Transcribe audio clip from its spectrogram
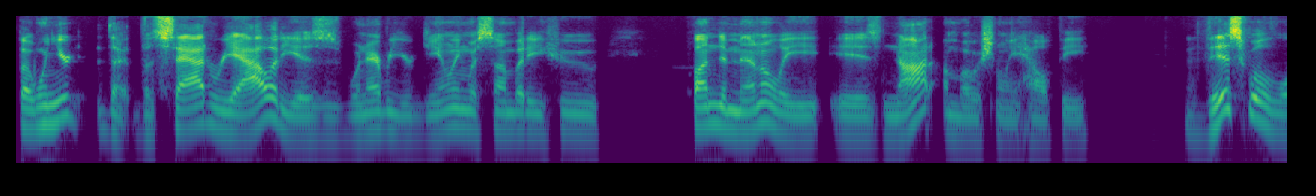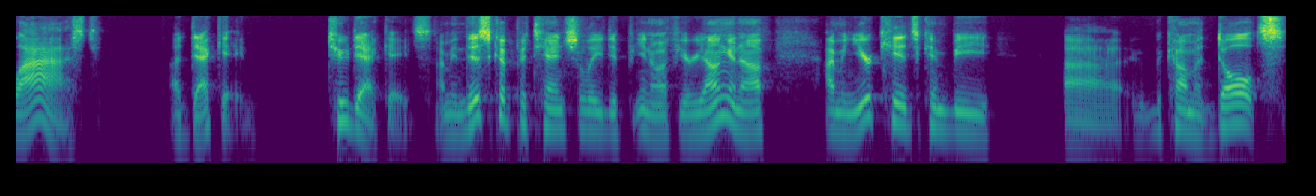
But when you're the the sad reality is, is whenever you're dealing with somebody who fundamentally is not emotionally healthy, this will last a decade, two decades. I mean, this could potentially, you know, if you're young enough, I mean, your kids can be uh, become adults,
